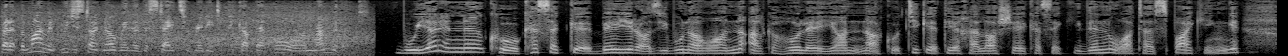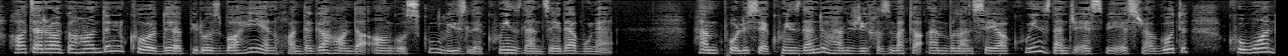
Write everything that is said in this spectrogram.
But at the moment we just don't know whether the states are ready to pick up that ball and run with it. بویرن کو کسک بی رازیبون وان الکهول یا نارکوتیک تی خلاش کسکیدن وات سپایکینگ هات راگهاندن کو ده پیروزباهی خواندگه هانده آنگو سکولیز لکوینزلند زیده بونه. هم پلیس کوینزلند و هم جی خدمت امبولانس یا کوینزلند جی اس بی اس را گوت کوان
